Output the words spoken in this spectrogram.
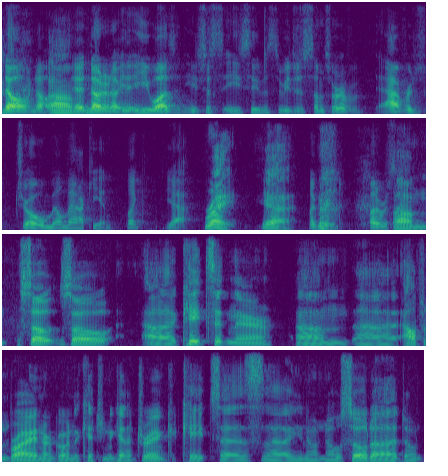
No, no, Um, Uh, no, no, no. He, he wasn't. He's just he seems to be just some sort of average Joe Melmacian. Like, yeah, right. Yeah. agreed, hundred percent. Um, so so uh, Kate's sitting there. Um, uh, Alf and Brian are going to the kitchen to get a drink. Kate says, uh, "You know, no soda. Don't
